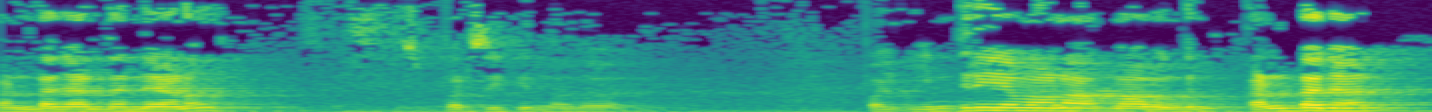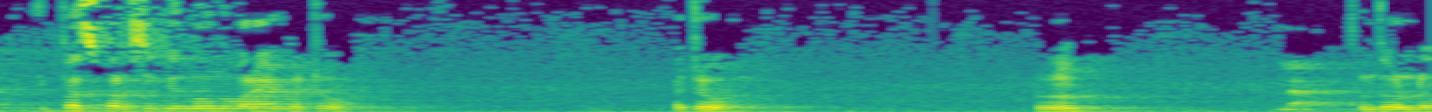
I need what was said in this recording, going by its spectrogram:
കണ്ട ഞാൻ തന്നെയാണ് സ്പർശിക്കുന്നത്. അപ്പൊ ഇന്ദ്രിയമാണ് ആത്മാവെങ്കിൽ കണ്ട ഞാൻ ഇപ്പൊ സ്പർശിക്കുന്നു എന്ന് പറയാൻ പറ്റുമോ? പറ്റുമോ? എന്തുകൊണ്ട്?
